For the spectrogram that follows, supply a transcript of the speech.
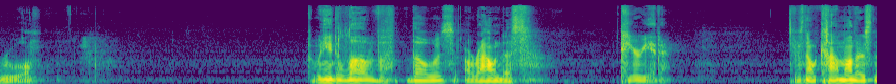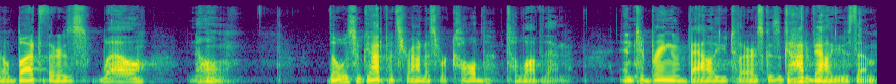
rule. We need to love those around us, period. There's no comma, there's no but, there's, well, no. Those who God puts around us, we're called to love them and to bring value to others because God values them.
